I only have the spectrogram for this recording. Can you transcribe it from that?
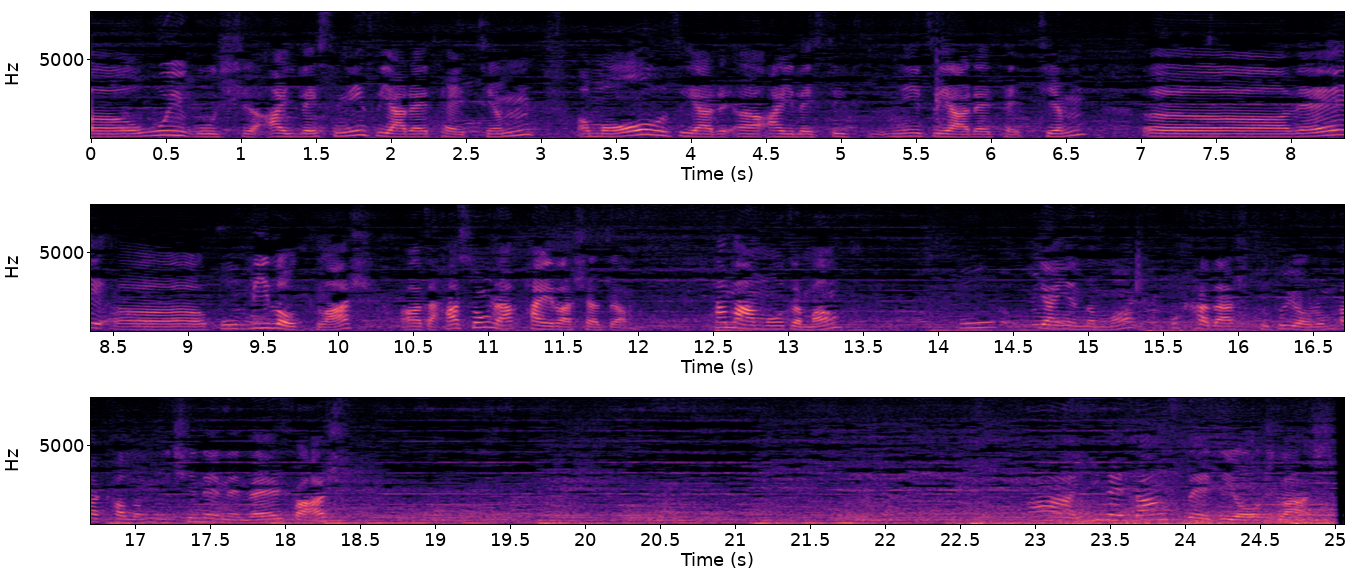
Uygur ailesini ziyaret ettim. Moğol ziyaret, ailesini ziyaret ettim. Ee, ve e, bu vloglar daha sonra paylaşacağım. Tamam o zaman bu yayınımı bu kadar tutuyorum. Bakalım içinde neler var. Aa, yine dans ediyorlar.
